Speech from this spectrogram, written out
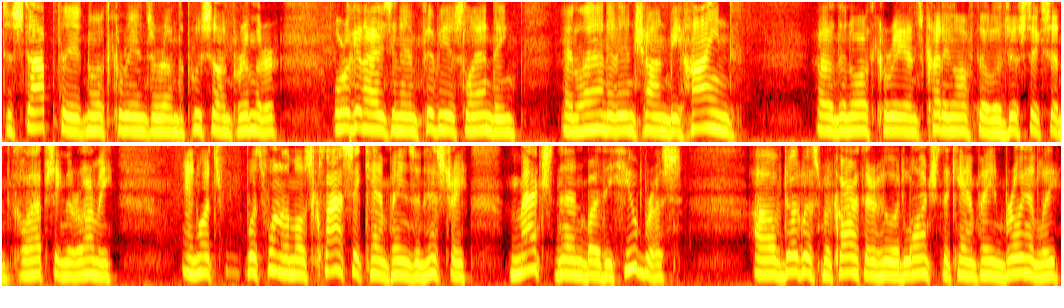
to stop the North Koreans around the Pusan perimeter, organize an amphibious landing, and land at Incheon behind uh, the North Koreans cutting off their logistics and collapsing their army. And what's what's one of the most classic campaigns in history, matched then by the hubris of Douglas MacArthur, who had launched the campaign brilliantly,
